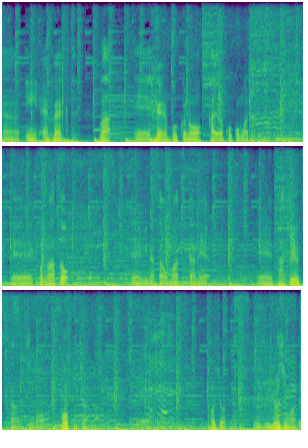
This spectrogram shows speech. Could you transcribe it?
うん、in Effect は、えー 僕の回はここまでです。えーこの後、えー皆さんお待ちかね、えー竹内さんちのポップちゃんが、えー登場です。24時まで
